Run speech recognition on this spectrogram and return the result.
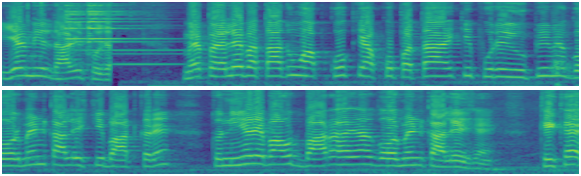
यह निर्धारित हो जाए मैं पहले बता दूँ आपको कि आपको पता है कि पूरे यूपी में गवर्नमेंट कॉलेज की बात करें तो नियर अबाउट बारह हज़ार गवर्नमेंट कॉलेज हैं, ठीक है?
